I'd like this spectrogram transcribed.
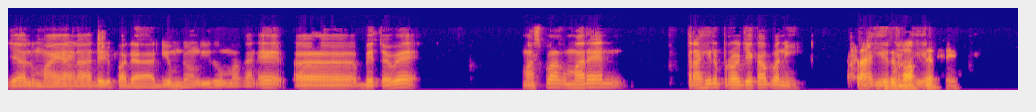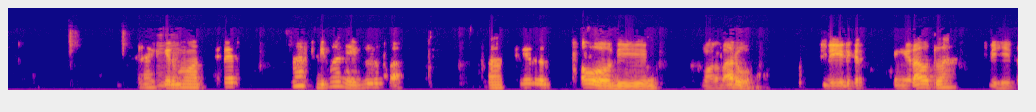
ya lumayan lah daripada diem dong di rumah kan. Eh, eh BTW, Mas Pa kemarin terakhir project apa nih? terakhir Terakhir, terakhir. motret nih terakhir Hmm. motret ah di mana ya gue lupa terakhir oh di Mor Baru di dekat pinggir laut lah di situ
